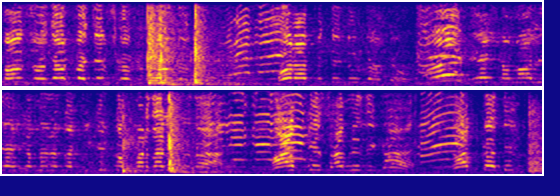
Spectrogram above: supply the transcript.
पाँच हज़ार रुपए जेब और आप इतने दूर जाते हो। ये कमाल है कि मैंने टिकट का पर्दा लगाया। आपके सामने दिखा है आपका दिल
